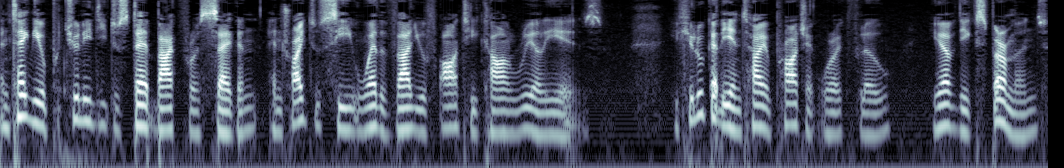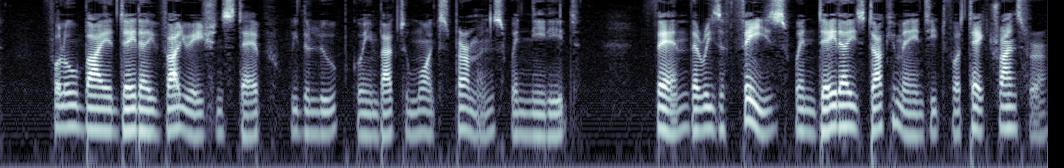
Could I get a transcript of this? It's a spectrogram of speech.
and take the opportunity to step back for a second and try to see where the value of RT RTCAL really is. If you look at the entire project workflow, you have the experiment followed by a data evaluation step with the loop going back to more experiments when needed. Then there is a phase when data is documented for tech transfer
